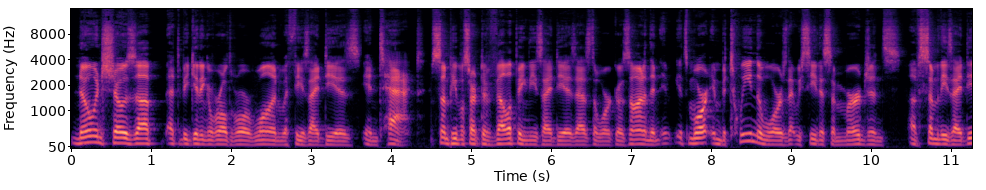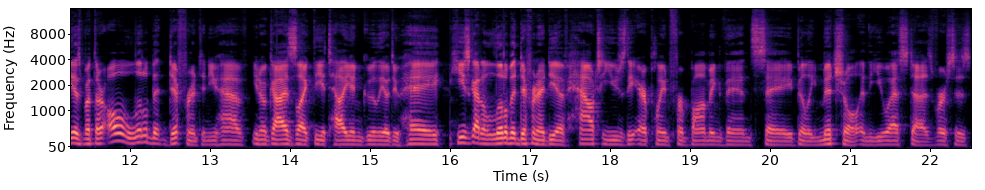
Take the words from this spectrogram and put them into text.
no one shows up at the beginning of World War One with these ideas intact. Some people start developing these ideas as the war goes on, and then it's more in between the wars that we see this emergence of some of these ideas. But they're all a little bit different. And you have, you know, guys like the Italian Giulio Douhet. He's got a little bit different idea of how to use the airplane for bombing than, say, Billy Mitchell in the U.S. does does versus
